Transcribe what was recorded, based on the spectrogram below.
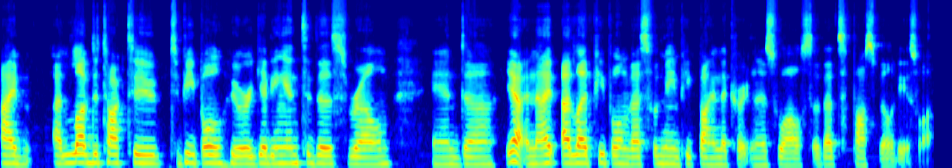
I I love to talk to to people who are getting into this realm. And uh, yeah, and I, I let people invest with me and peek behind the curtain as well. So that's a possibility as well.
